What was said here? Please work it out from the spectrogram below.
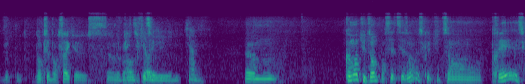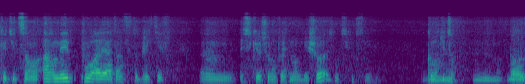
Exactement. Donc c'est pour ça que c'est un objectif assez les. Euh, comment tu te sens pour cette saison? Est-ce que tu te sens prêt? Est-ce que tu te sens armé pour aller atteindre cet objectif? Euh, Est-ce que selon toi il te manque des choses? Ou que Comment tu te sens? Hmm, Bon,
